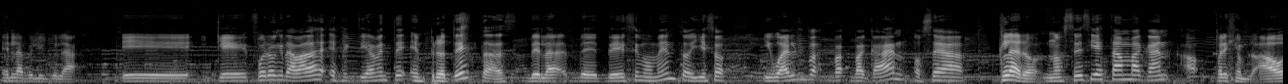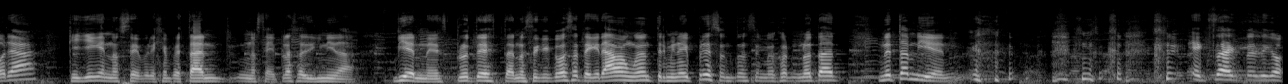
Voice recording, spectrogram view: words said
en la película. Eh, que fueron grabadas efectivamente en protestas de, la, de, de ese momento y eso igual ba- ba- bacán, o sea, claro, no sé si es tan bacán, ah, por ejemplo, ahora que lleguen, no sé, por ejemplo, están, no sé, Plaza Dignidad, viernes, protesta, no sé qué cosa, te graban, weón, termináis preso, entonces mejor no tan, no es tan bien. Exacto, digo,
